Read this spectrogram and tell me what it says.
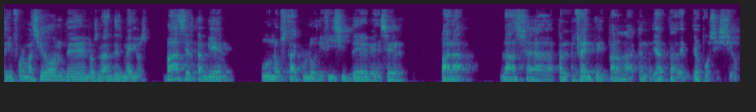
información de los grandes medios va a ser también un obstáculo difícil de vencer para, las, uh, para el frente y para la candidata de, de oposición.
